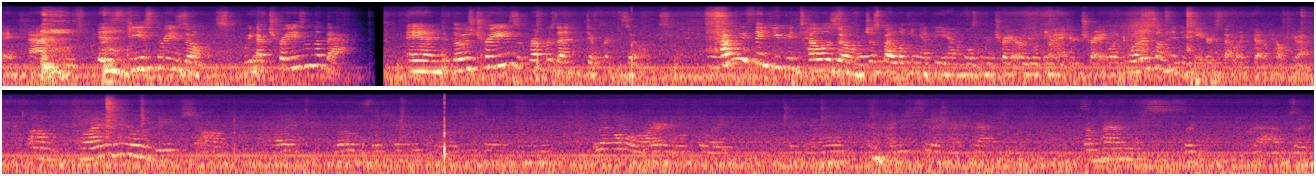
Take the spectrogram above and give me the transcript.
today is these three zones. We have trays in the back, and those trays represent different zones. How do you think you could tell a zone just by looking at the animals in your tray or looking at your tray? Like, what are some indicators that would, that would help you out? Um, well, I didn't really reach, um, I like little position, like on the water and look like the animals. Mm-hmm. I used to see like crabs. Sometimes like crabs, like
